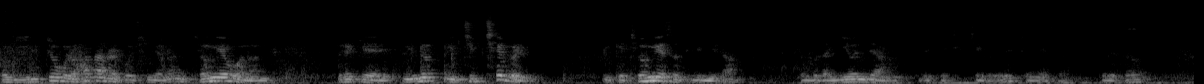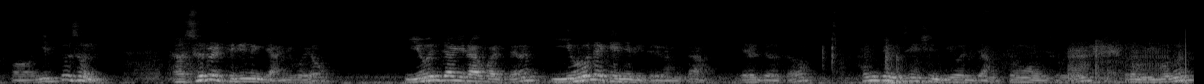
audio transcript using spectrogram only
거기 일족을 하단을 보시면은 정회원은 이렇게 이 직책을 이렇게 정해서 드립니다. 전부 다 위원장 이렇게 직책을 정해서 그래서 어, 이 뜻은 벼슬을 드리는 게 아니고요. 위원장이라고 할 때는 위원의 개념이 들어갑니다. 예를 들어서 행정쇄신위원장 정홍수 그럼 이분은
